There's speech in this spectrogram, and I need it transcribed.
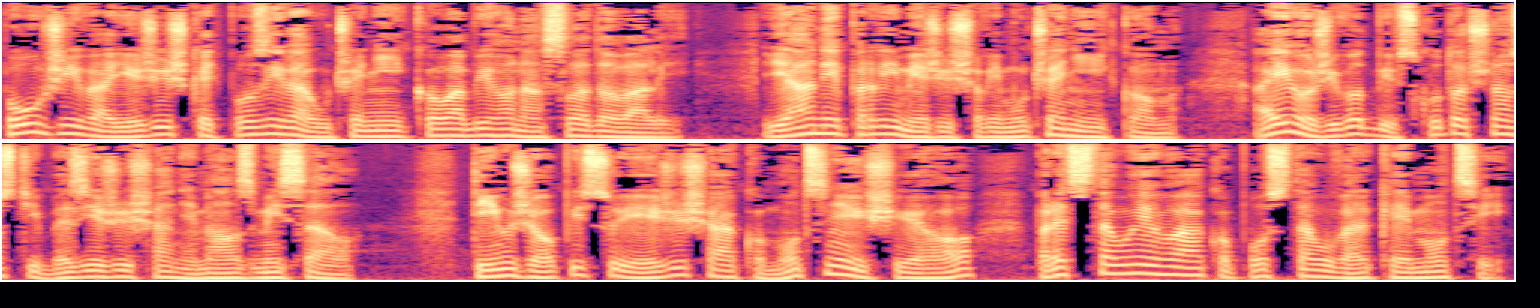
používa Ježiš, keď pozýva učeníkov, aby ho nasledovali – Ján je prvým Ježišovým učeníkom a jeho život by v skutočnosti bez Ježiša nemal zmysel. Tým, že opisuje Ježiša ako mocnejšieho, predstavuje ho ako postavu veľkej moci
